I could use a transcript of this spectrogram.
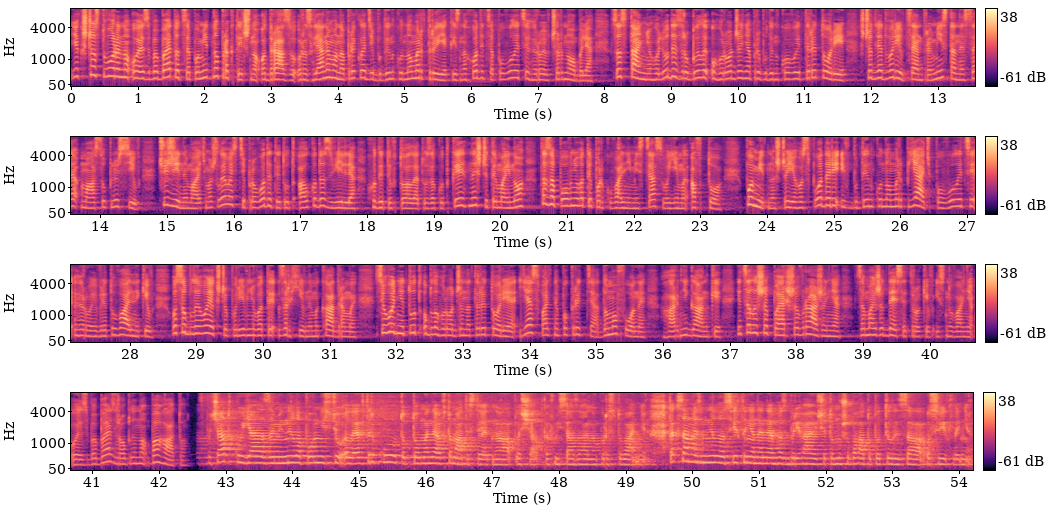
Якщо створено ОСББ, то це помітно практично одразу. Розглянемо на прикладі будинку номер 3 який знаходиться по вулиці Героїв Чорнобиля. З останнього люди зробили огородження прибудинкової території, що для дворів центра міста несе масу плюсів. Чужі не мають можливості проводити тут алкодозвілля, ходити в туалет у закутки, нищити майно та заповнювати паркувальні місця своїми авто. Помітно, що є господарі і в будинку номер 5 по вулиці Героїв-рятувальників, особливо якщо порівнювати з архівними кадрами. Сьогодні тут облагороджена територія, є асфальтне покриття, домофони, гарні ганки. І це лише перше враження. За майже 10 років існування ОСББ зроблено багато. Спочатку я замінила повністю електрику, тобто у мене автомати стоять на площадках в місцях загального користування. Так само я змінила освітлення на енергозберігаюче, тому що багато платили за освітлення.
